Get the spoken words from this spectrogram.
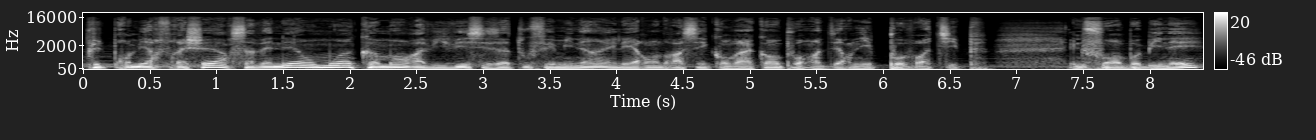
plus de première fraîcheur, savait néanmoins comment raviver ses atouts féminins et les rendre assez convaincants pour un dernier pauvre type. Une fois embobinée,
